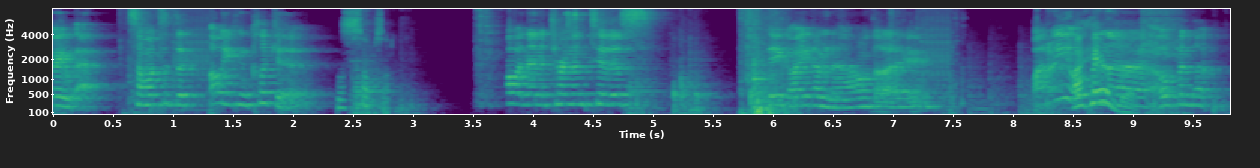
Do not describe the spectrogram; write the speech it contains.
Wait, what? Someone said that. Oh, you can click it. What's stop? Oh, and then it turned into this big item now that I. Why don't you open the open the?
